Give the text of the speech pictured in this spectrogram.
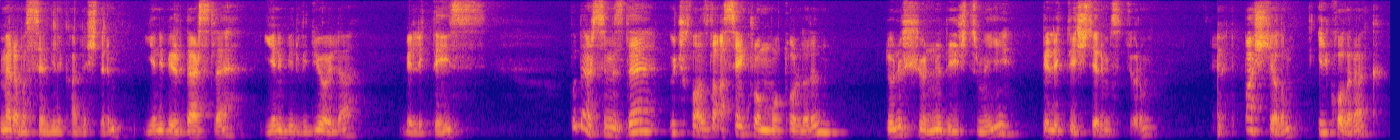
Merhaba sevgili kardeşlerim. Yeni bir dersle, yeni bir videoyla birlikteyiz. Bu dersimizde 3 fazla asenkron motorların dönüş yönünü değiştirmeyi birlikte işleyelim istiyorum. Evet, başlayalım. İlk olarak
